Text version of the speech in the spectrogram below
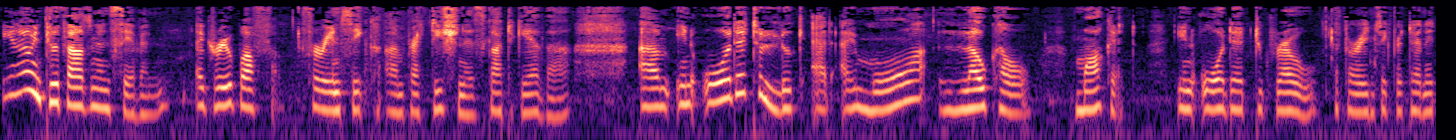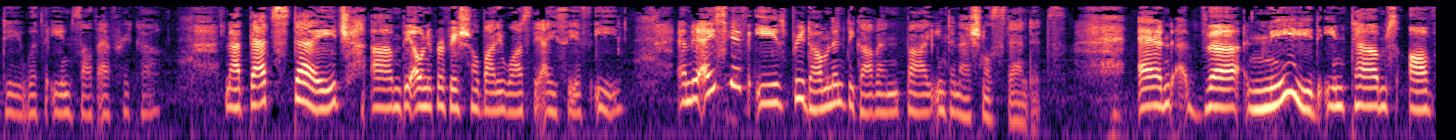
you know, in 2007, a group of forensic um, practitioners got together um, in order to look at a more local market in order to grow the forensic fraternity within South Africa. Now at that stage, um, the only professional body was the ACFE. And the ACFE is predominantly governed by international standards. And the need in terms of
